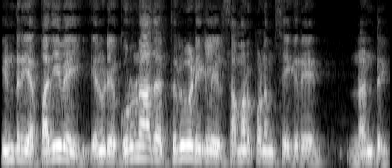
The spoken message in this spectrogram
இன்றைய பதிவை என்னுடைய குருநாதர் திருவடிகளில் சமர்ப்பணம் செய்கிறேன். நன்றி.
